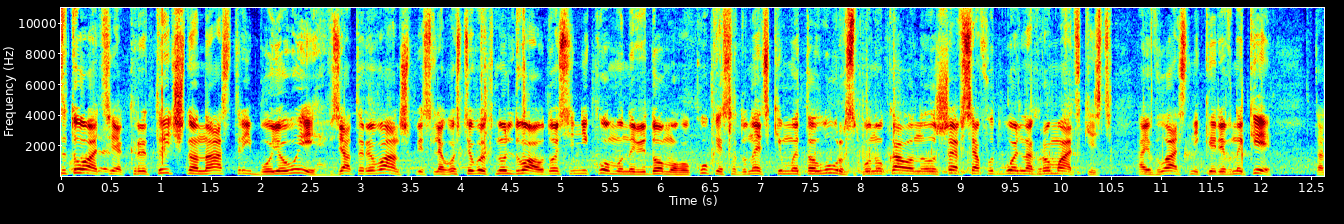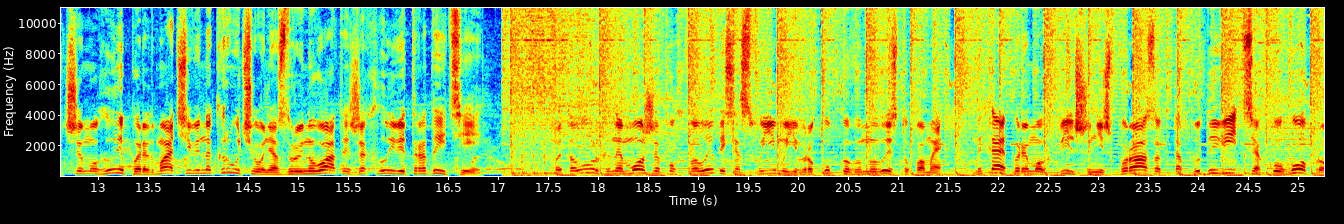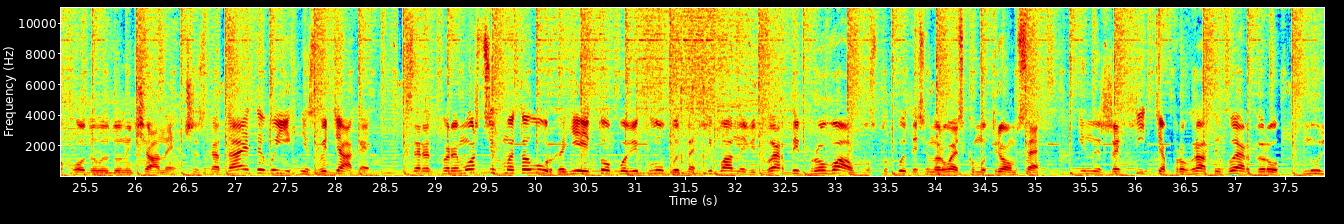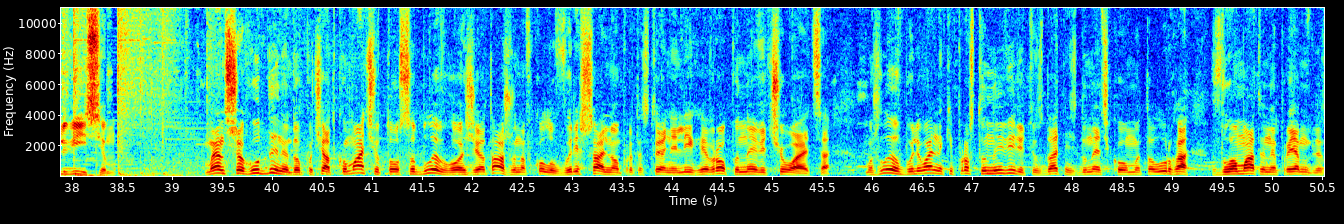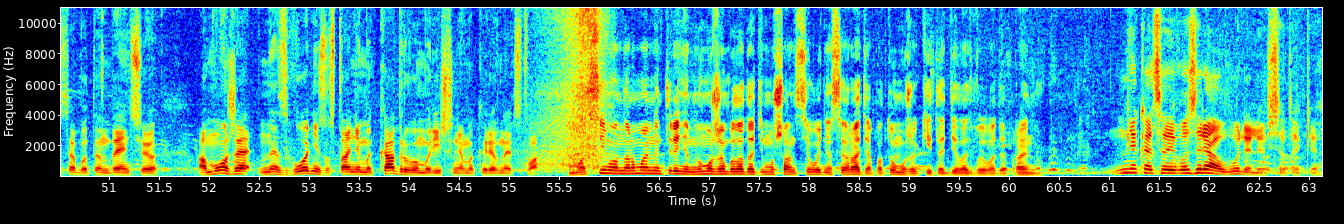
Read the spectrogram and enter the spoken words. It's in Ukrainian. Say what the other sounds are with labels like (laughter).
Ситуація критична, настрій бойовий. Взяти реванш після гостьових 0-2 у досі нікому невідомого Кукіса Донецький металург спонукала не лише вся футбольна громадськість, а й власні керівники. Та чи могли передматчеві накручування зруйнувати жахливі традиції? Металург не може похвалитися своїми єврокубковими виступами. Нехай перемог більше ніж поразок. Та подивіться, кого проходили донечани. Чи згадаєте ви їхні звитяги? Серед переможців металурга є і топові клуби. Та хіба не відвертий провал поступитися норвезькому трьомсе і не жахіття програти Вердеру 0-8? Менше години до початку матчу, то особливого ажіотажу навколо вирішального протистояння Ліги Європи не відчувається. Можливо, вболівальники просто не вірять у здатність донецького металурга зламати неприємну для себе тенденцію. А може, не згодні з останніми кадровими рішеннями керівництва. Максим, он нормальный тренер, но можно было дать ему шанс сегодня сыграть, а потом уже какие-то делать выводы, правильно? Мне кажется, его зря уволили все-таки.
